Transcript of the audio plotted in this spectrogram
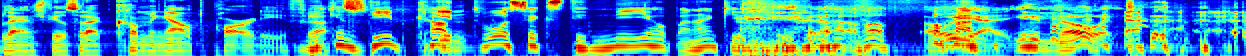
Blanchfields sådär coming out party. För Vilken att deep cut. in- 269 hoppar här killen. vad fan. Oh yeah, you know it.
